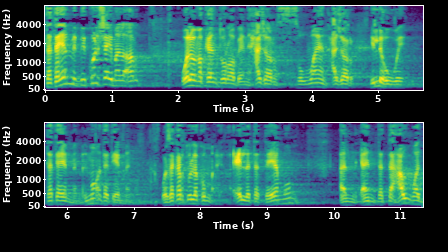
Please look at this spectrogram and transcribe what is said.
تتيمم بكل شيء من الأرض. ولو ما كان تراب يعني حجر صوان حجر اللي هو تتيمم الماء تتيمم. وذكرت لكم علة التيمم. أن أن تتعود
